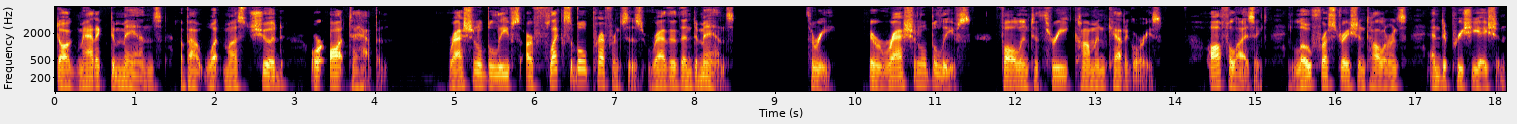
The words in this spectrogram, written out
dogmatic demands about what must, should, or ought to happen. Rational beliefs are flexible preferences rather than demands. 3. Irrational beliefs fall into three common categories awfulizing, low frustration tolerance, and depreciation.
